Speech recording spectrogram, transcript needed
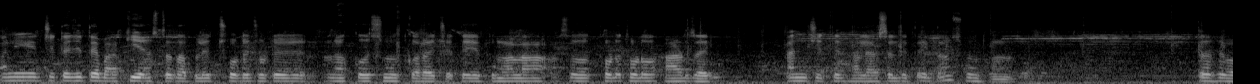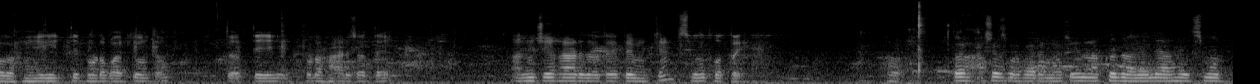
आणि जिथे जिथे बाकी असतात आपले छोटे छोटे नख स्मूथ करायचे ते तुम्हाला असं थोडं थोडं हार्ड जाईल. आणि जिथे झालं असेल तिथे एकदम स्मूथ होऊन जाईल तर हे बघा हे इथे थोडं बाकी होतं. तर ते थोडं हार्ड जात आहे. आणि जे हार्ड जात आहे ते म्हणजे स्मूथ होत आहे. हो. तर अशाच प्रकारे माझे नख झालेले आहे स्मूथ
